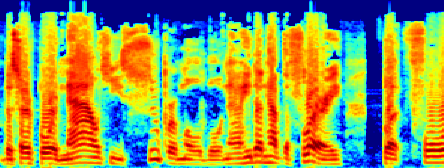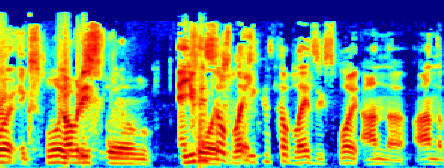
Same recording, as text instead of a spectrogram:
the surfboard. Now he's super mobile. Now he doesn't have the flurry, but for exploit, No, but is he's- still And you can still bla- you can still blades exploit on the on the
